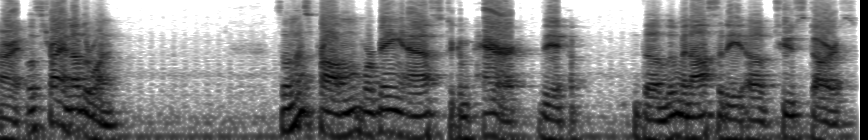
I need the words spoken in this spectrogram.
Alright, let's try another one. So in this problem, we're being asked to compare the the luminosity of two stars.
